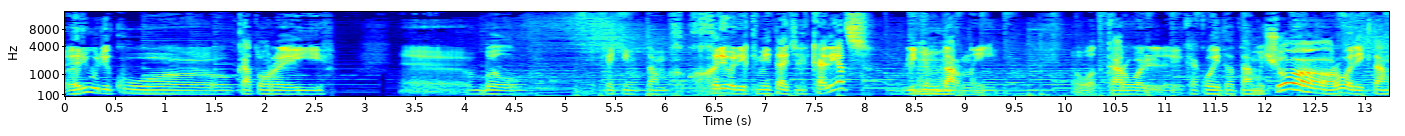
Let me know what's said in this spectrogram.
э, Рюрику, который э, был каким-то там Хрёрик Метатель колец, легендарный. Вот, король, какой-то там еще Рорик, там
